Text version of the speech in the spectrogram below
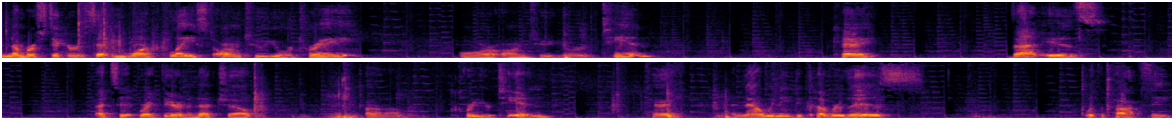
number of stickers that you want placed onto your tray or onto your tin, okay, that is, that's it right there in a nutshell uh, for your tin okay? And now we need to cover this with epoxy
